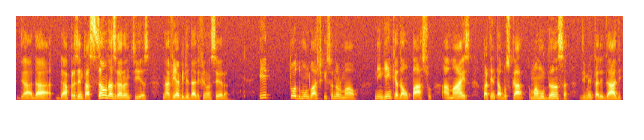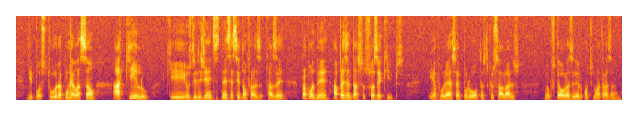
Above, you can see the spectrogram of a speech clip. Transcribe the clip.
da, da, da apresentação das garantias na viabilidade financeira. E todo mundo acha que isso é normal. Ninguém quer dar um passo a mais para tentar buscar uma mudança de mentalidade, de postura com relação àquilo que os dirigentes necessitam fazer para poder apresentar suas equipes. E é por essa e por outras que os salários no futebol brasileiro continuam atrasando.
